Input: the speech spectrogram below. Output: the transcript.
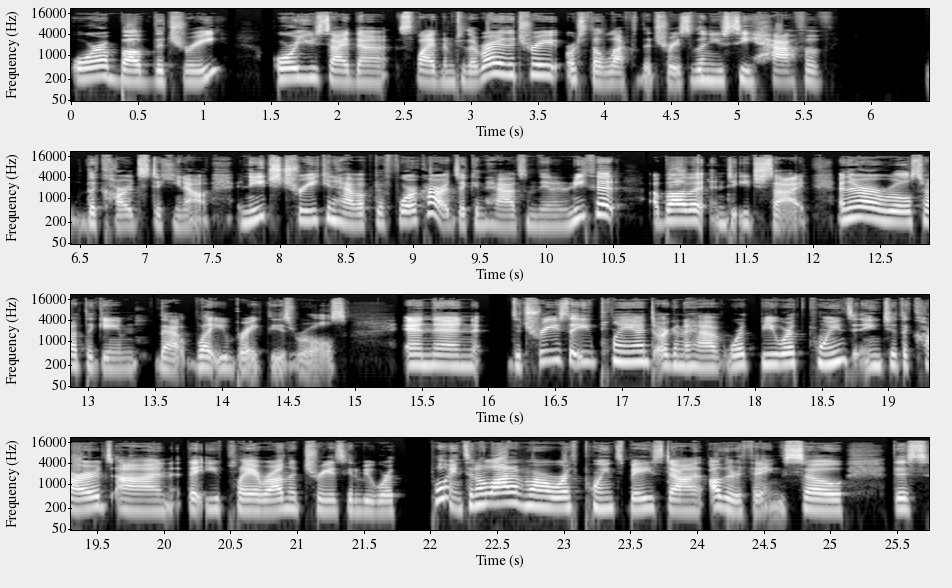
or above the tree, or you slide them slide them to the right of the tree or to the left of the tree. So then you see half of the cards sticking out. And each tree can have up to four cards. It can have something underneath it, above it, and to each side. And there are rules throughout the game that let you break these rules. And then the trees that you plant are going to have worth be worth points, and each of the cards on that you play around the tree is going to be worth points. And a lot of them are worth points based on other things. So this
